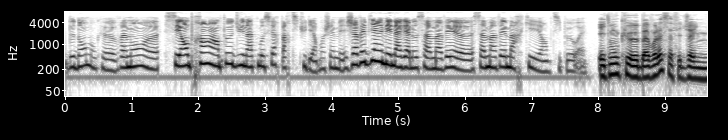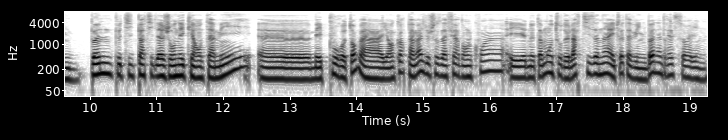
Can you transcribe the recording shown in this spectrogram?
dedans. Donc euh, vraiment, euh, c'est empreint un peu d'une atmosphère particulière. Moi, j'aimais, j'avais bien aimé Nagano. Ça m'avait, euh, ça m'avait marqué un petit peu, ouais. Et donc, bah voilà, ça fait déjà une bonne petite partie de la journée qui est entamée, mais pour autant, bah, il y a encore pas mal de choses à faire dans le coin, et notamment autour de l'artisanat. Et toi, tu avais une bonne adresse, Soréline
